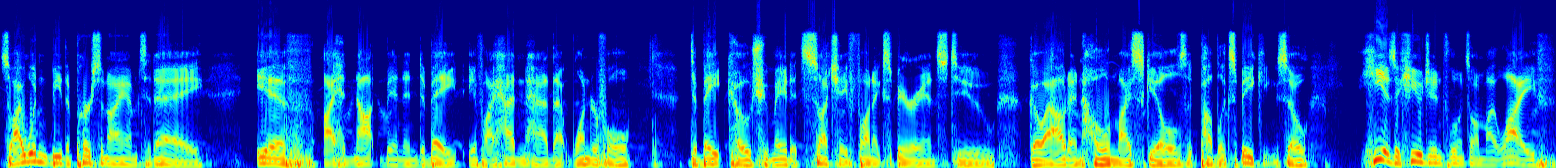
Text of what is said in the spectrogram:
So I wouldn't be the person I am today if I had not been in debate, if I hadn't had that wonderful debate coach who made it such a fun experience to go out and hone my skills at public speaking. So he is a huge influence on my life,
